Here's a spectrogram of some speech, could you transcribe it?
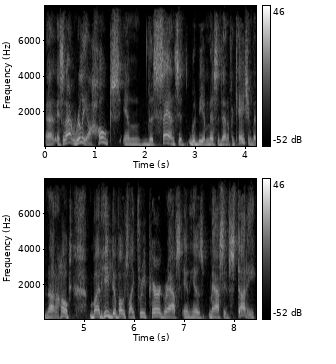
Uh, it's not really a hoax in the sense it would be a misidentification, but not a hoax. But he devotes like three paragraphs in his massive study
